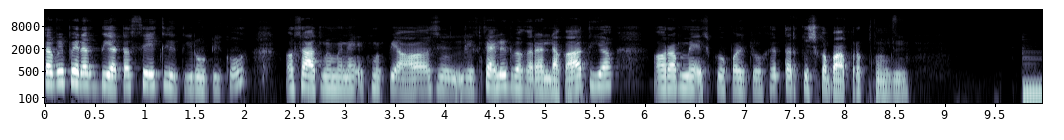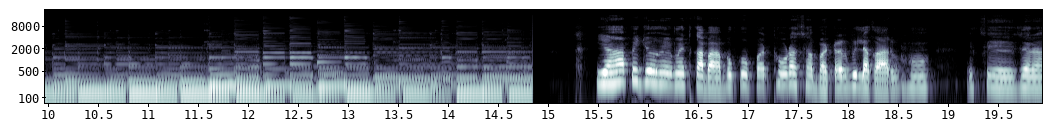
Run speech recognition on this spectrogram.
तवे पे रख दिया था, सेक ली थी रोटी को और साथ में मैंने इसमें प्याज, ये सैलड वगैरह लगा दिया और अब मैं इसके ऊपर जो है तरकिश कबाब रखूँगी। यहाँ पे जो है मैं कबाबों के ऊपर थोड़ा सा बटर भी लगा रही हूँ। इससे ज़रा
